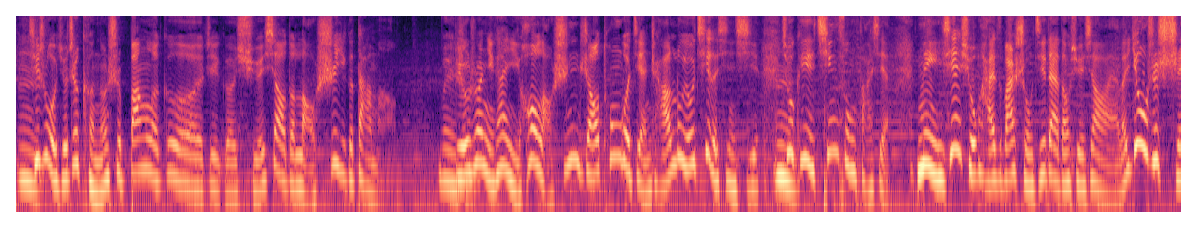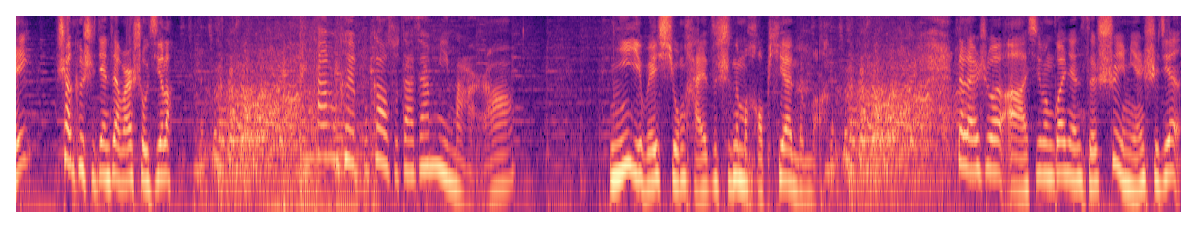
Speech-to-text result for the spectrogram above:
嗯其实我觉得这可能是帮了个这个学校的老师一个大忙。为比如说，你看以后老师，你只要通过检查路由器的信息，嗯就可以轻松发现哪些熊孩子把手机带到学校来了，又是谁上课时间在玩手机了。可以不告诉大家密码啊。你以为熊孩子是那么好骗的吗？再来说啊，新闻关键词睡眠时间。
